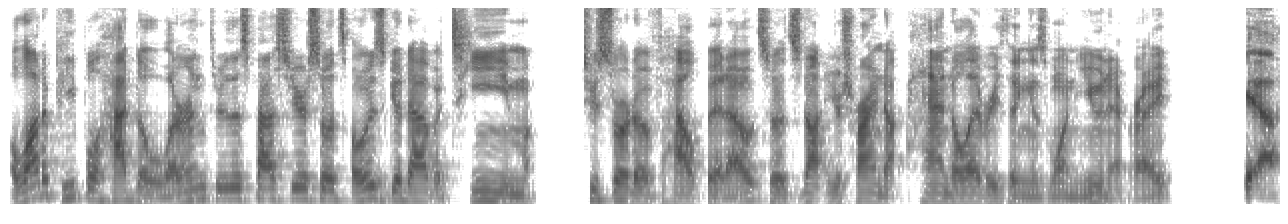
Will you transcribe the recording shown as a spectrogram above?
a lot of people had to learn through this past year. So it's always good to have a team to sort of help it out. So it's not you're trying to handle everything as one unit, right? Yeah,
